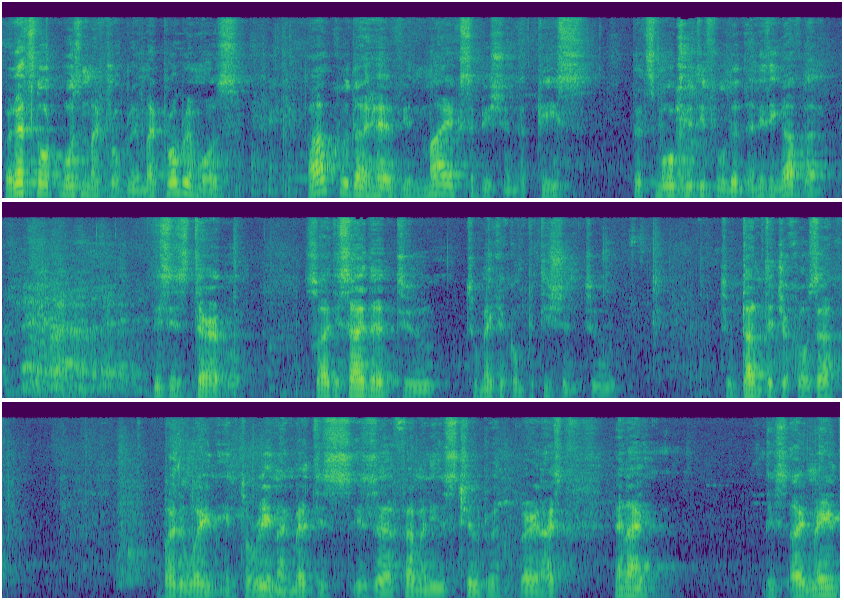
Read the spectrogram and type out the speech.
But that's not wasn't my problem. My problem was how could I have in my exhibition a piece that's more beautiful than anything I've done? This is terrible. So I decided to, to make a competition to, to Dante Giacosa. By the way, in Turin, I met his, his uh, family, his children, very nice. And I, this, I made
